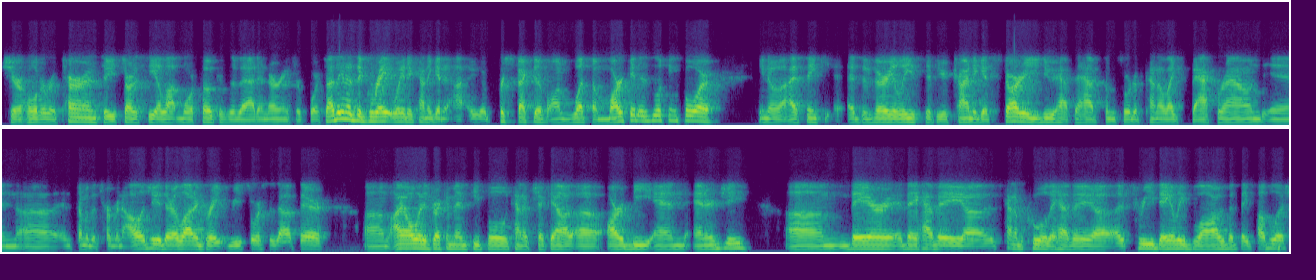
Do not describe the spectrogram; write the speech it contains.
shareholder return. So you start to see a lot more focus of that in earnings reports. So I think that's a great way to kind of get a perspective on what the market is looking for. You know, I think at the very least, if you're trying to get started, you do have to have some sort of kind of like background in uh, in some of the terminology. There are a lot of great resources out there. Um, I always recommend people kind of check out uh, RBN Energy. Um, they they have a uh, it's kind of cool. They have a, a free daily blog that they publish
